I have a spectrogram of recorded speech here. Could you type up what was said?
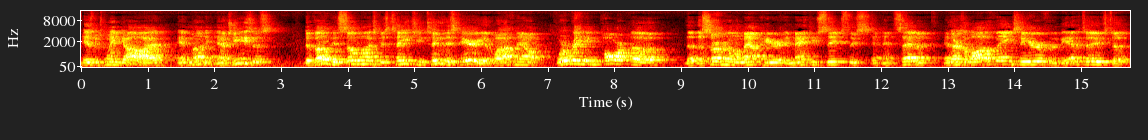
is between God and money. Now, Jesus devoted so much of his teaching to this area of life. Now, we're reading part of the, the Sermon on the Mount here in Matthew 6 through and, and 7, and there's a lot of things here from the Beatitudes to,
